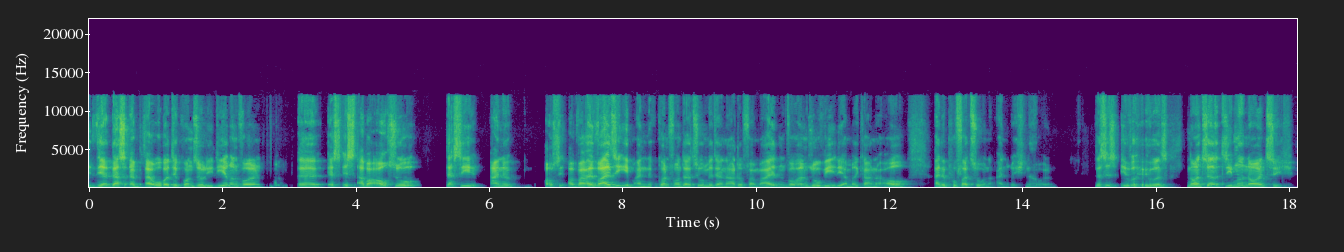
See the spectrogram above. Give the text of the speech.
der, das Eroberte konsolidieren wollen. Äh, es ist aber auch so, dass sie eine, aus, weil, weil sie eben eine Konfrontation mit der NATO vermeiden wollen, so wie die Amerikaner auch, eine Pufferzone einrichten ja. wollen. Das ist übrigens 1997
